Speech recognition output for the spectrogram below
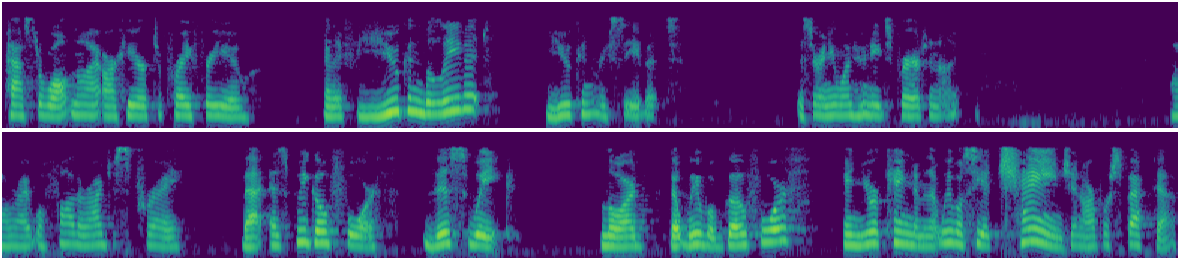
Pastor Walt and I are here to pray for you. And if you can believe it, you can receive it. Is there anyone who needs prayer tonight? All right. Well, Father, I just pray that as we go forth this week, Lord, that we will go forth in your kingdom, that we will see a change in our perspective,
